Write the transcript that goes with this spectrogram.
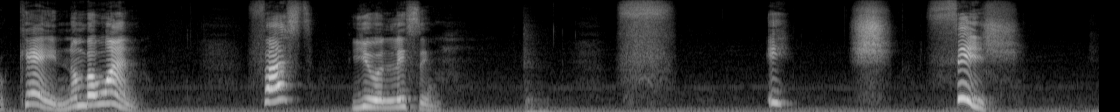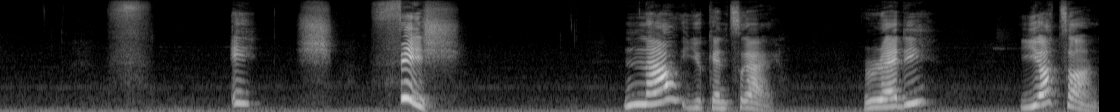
Okay, number one. First, you listen. F, I, sh, fish. F, I, sh, fish. Now you can try. Ready? Your turn.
